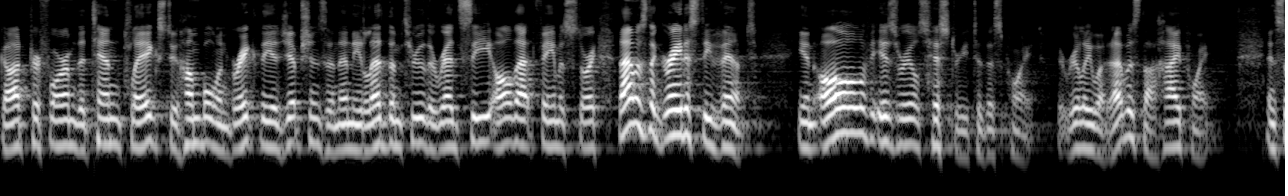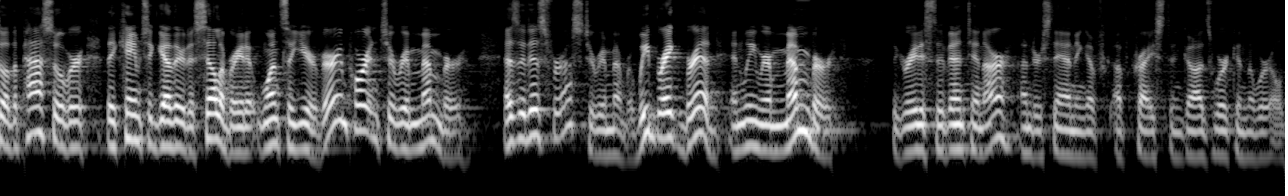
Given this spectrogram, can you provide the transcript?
God performed the 10 plagues to humble and break the Egyptians, and then he led them through the Red Sea, all that famous story. That was the greatest event in all of Israel's history to this point. It really was. That was the high point. And so the Passover, they came together to celebrate it once a year. Very important to remember, as it is for us to remember. We break bread and we remember the greatest event in our understanding of, of Christ and God's work in the world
